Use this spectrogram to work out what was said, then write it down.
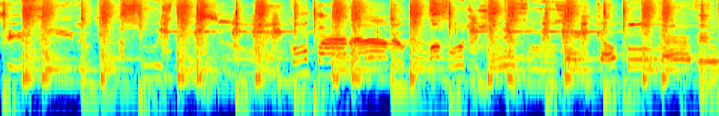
inacessível. A sua extensão é incomparável. O amor de Jesus é incalculável.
